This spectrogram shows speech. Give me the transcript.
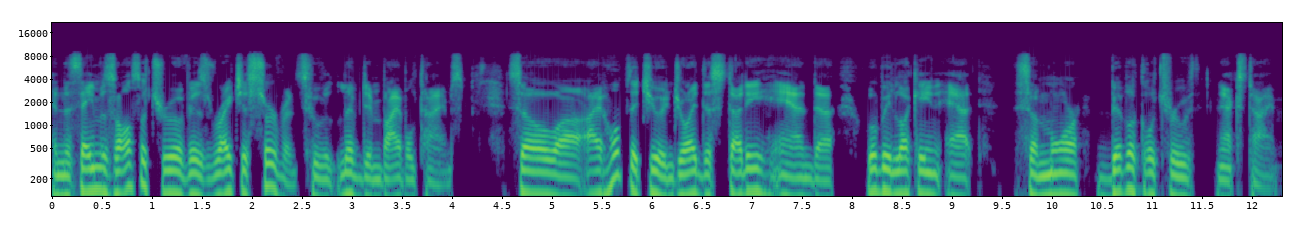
and the same is also true of His righteous servants who lived in Bible times. So uh, I hope that you enjoyed this study, and uh, we'll be looking at some more biblical truth next time.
